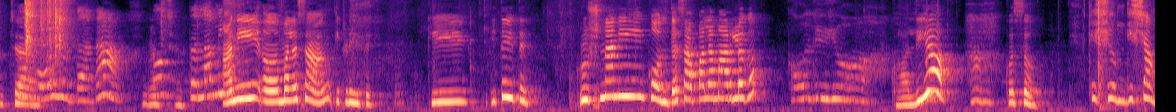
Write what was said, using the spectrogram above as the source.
अच्छा. होता ना मग अच्छा. त्याला मी आणि अ, मला सांग इकडे इथे. की इथे इथे. कृष्णाने कोणत्या सापाला मारलं ग? कौलिया. घालिया हा. कसं? ते शमदी शाम.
